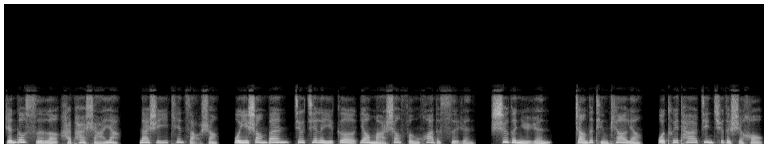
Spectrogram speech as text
人都死了还怕啥呀？那是一天早上。我一上班就接了一个要马上焚化的死人，是个女人，长得挺漂亮。我推她进去的时候，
